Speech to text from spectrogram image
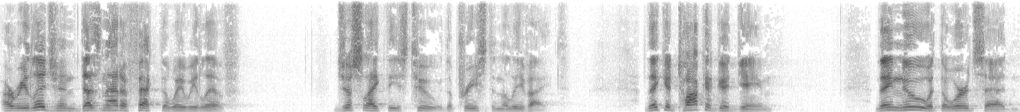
our religion does not affect the way we live. Just like these two, the priest and the Levite. They could talk a good game. They knew what the word said.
